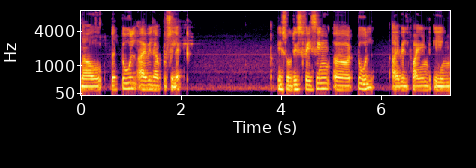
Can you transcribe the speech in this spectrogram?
Now the tool I will have to select. Okay so this facing uh, tool I will find in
